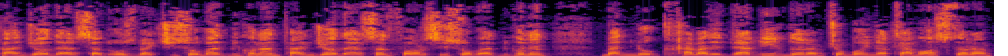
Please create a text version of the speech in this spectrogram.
پنجا درصد ازبکی صحبت می‌کنن پنجا درصد فارسی صحبت می‌کنن. من اینو خبر دقیق دارم چون با اینا تماس دارم.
